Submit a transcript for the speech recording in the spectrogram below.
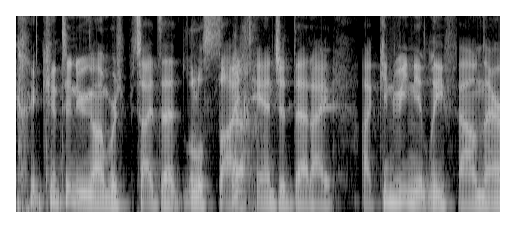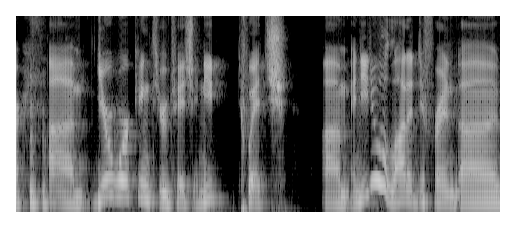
continuing on, besides that little side yeah. tangent that I uh, conveniently found there, um, you're working through Twitch and you Twitch, um, and you do a lot of different uh,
